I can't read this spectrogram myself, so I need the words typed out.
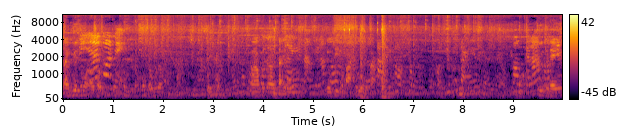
tài nguyên cho bọn nó sống. không nó không sống được À, bây giờ chạy siêu thị của bạn cứ chứ từ đây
